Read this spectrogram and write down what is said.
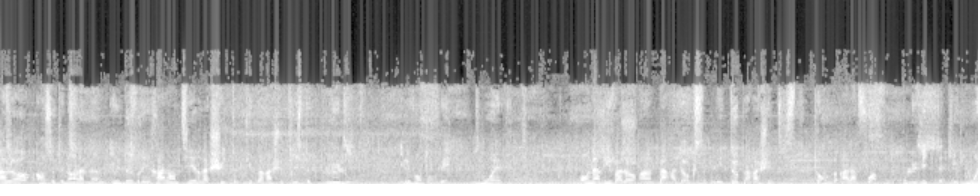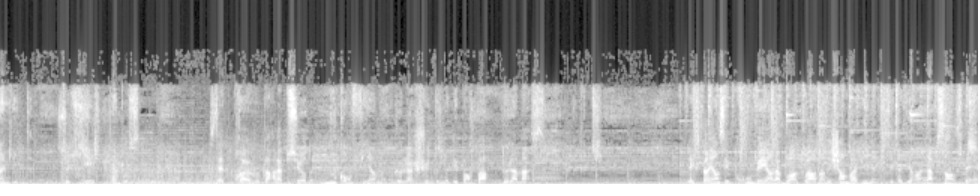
alors en se tenant la main, il devrait ralentir la chute du parachutiste plus lourd. Ils vont tomber moins vite. On arrive alors à un paradoxe. Les deux parachutistes tombent à la fois plus vite et moins vite, ce qui est impossible. Cette preuve par l'absurde nous confirme que la chute ne dépend pas de la masse. L'expérience est prouvée en laboratoire dans des chambres à vide, c'est-à-dire en absence d'air,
